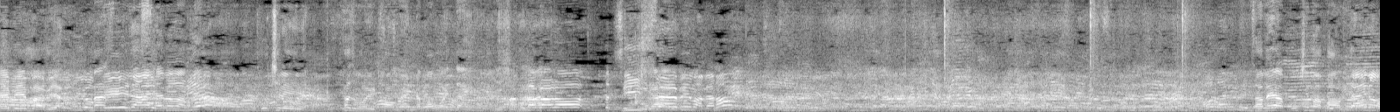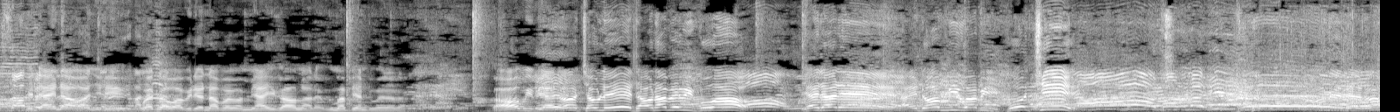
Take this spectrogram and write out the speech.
7ပါဗျာမတ်ဒီဆက်ပါပါကိုချစ်လေးဖတ်စိုးလေးထောင်းမယ်နှစ်ပေါက်ဝိုင်းတိုင်ရေရှိအမကတော့ဒီ7ပါဗျာနော် စားပဲကပိုးချစ်မှာပေါက်နေတိုင်းတော့စားဒီတိုင်းတော့ညီလေးဝက်ထွက်သွားပြီးတဲ့နောက်ပိုင်းမှာအများကြီးကောင်းလာတယ်ခုမှပြန်တွဲရတာကောင်းပြီဗျာနော်ချုပ်လေးထောင်ထားပေးပြီကိုအောင်ရိုက်ထားတယ်အိုင်တော်မိသွားပြီဖိုးချစ် အော်တော်လိုက်ပြီ ကောင်းတယ်ဗျာနော်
